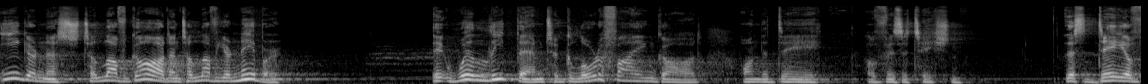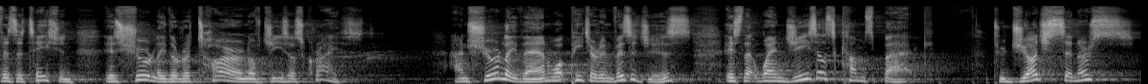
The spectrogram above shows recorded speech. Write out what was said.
eagerness to love God and to love your neighbor, it will lead them to glorifying God on the day of visitation. This day of visitation is surely the return of Jesus Christ. And surely then, what Peter envisages is that when Jesus comes back to judge sinners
